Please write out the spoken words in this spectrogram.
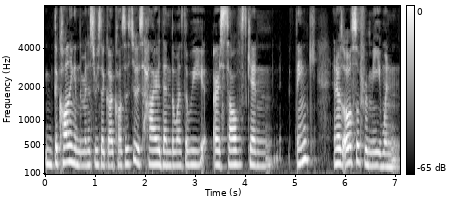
the calling in the ministries that God calls us to is higher than the ones that we ourselves can think. And it was also for me when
